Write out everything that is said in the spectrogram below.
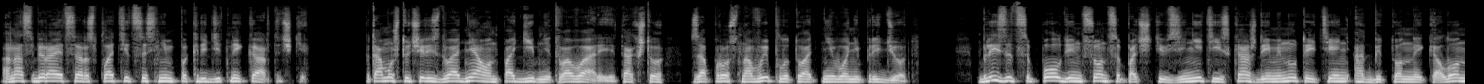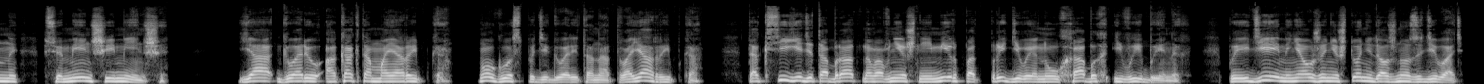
Она собирается расплатиться с ним по кредитной карточке, потому что через два дня он погибнет в аварии, так что запрос на выплату от него не придет. Близится полдень, солнце почти в зените, и с каждой минутой тень от бетонной колонны все меньше и меньше. Я говорю, а как там моя рыбка? «О, Господи», — говорит она, — «твоя рыбка». Такси едет обратно во внешний мир, подпрыгивая на ухабах и выбоинах. По идее, меня уже ничто не должно задевать,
